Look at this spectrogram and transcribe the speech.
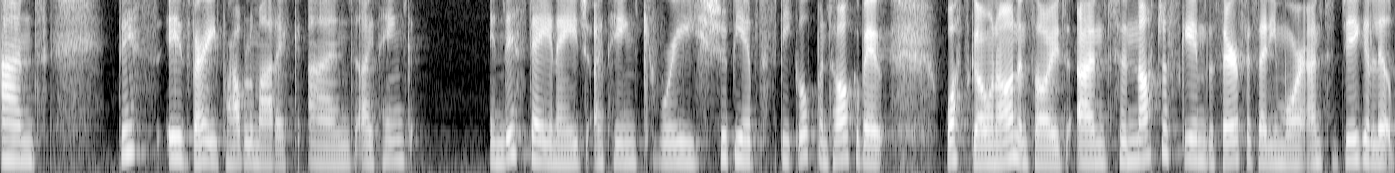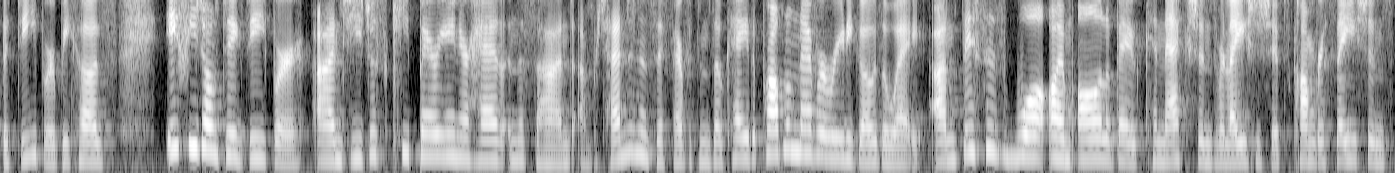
And this is very problematic. And I think in this day and age, I think we should be able to speak up and talk about what's going on inside and to not just skim the surface anymore and to dig a little bit deeper because if you don't dig deeper and you just keep burying your head in the sand and pretending as if everything's okay, the problem never really goes away. And this is what I'm all about connections, relationships, conversations,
